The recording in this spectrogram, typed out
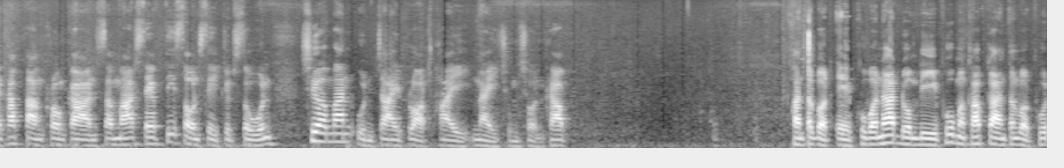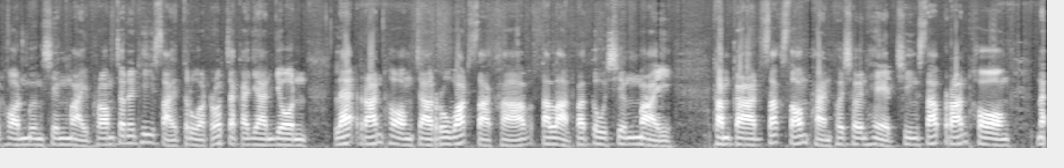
นะครับตามโครงการ Smart Safety Zone 4.0 เชื่อมั่นอุ่นใจปลอดภัยในชุมชนครับ พันตำรวจเอกภูวนาถดวงดี ผู้บังคับการตำรวจภูธรเมืองเชียงใหม่พร้อมเจ้าหน้าที่สายตรวจรถจักรยานยนต์ และร้านทองจารุวัฒสาขาตลาดประตูเชียงใหม่ทำการซักซ้อมแผนเผชิญเหตุชิงทรัพย์ร้านทอง ใน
